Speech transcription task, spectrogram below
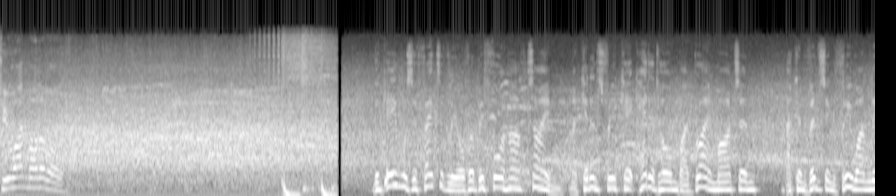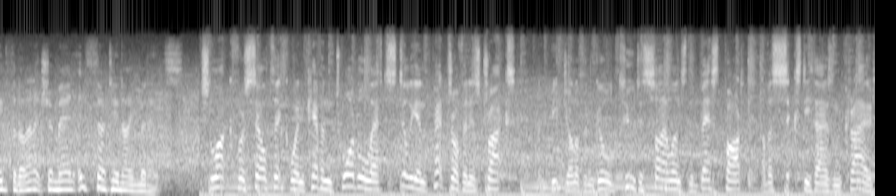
2-1 Motherwell. The game was effectively over before half-time. McKinnon's free kick headed home by Brian Martin. A convincing 3-1 lead for the Lanarkshire men in 39 minutes. Much Luck for Celtic when Kevin Twaddle left Stiliyan Petrov in his tracks and beat Jonathan Gould 2 to silence the best part of a 60,000 crowd.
